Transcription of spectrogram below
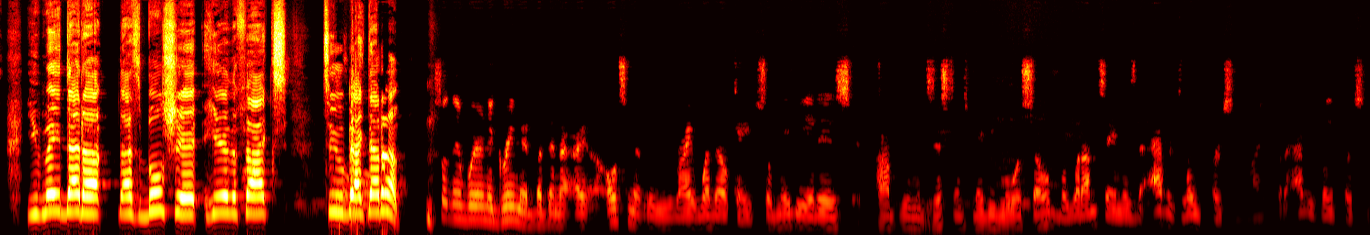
you made that up. That's bullshit. Here are the facts to back that up. So then we're in agreement. But then I, ultimately, right? Whether okay, so maybe it is probably in existence, maybe more so. But what I'm saying is the average lay person, right? For the average lay person,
